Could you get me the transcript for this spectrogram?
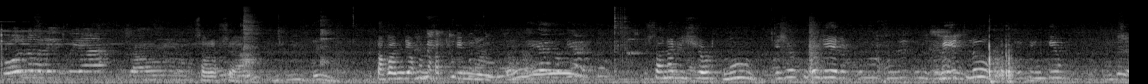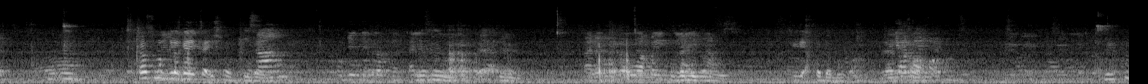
Bowl na maliit kuya. Isang... Sarap siya. Mm. Tagal hindi ako nakatikim ng ito. Sana dessert mo. Dessert mo ulit. May itlog. Oh, thank you. Tapos maglagay ka. Isang? Mo. Mm. Para makuha ko yung climax. na. Sige, ako damo ka. Dito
